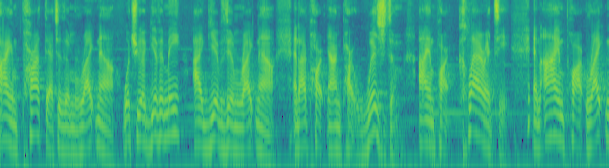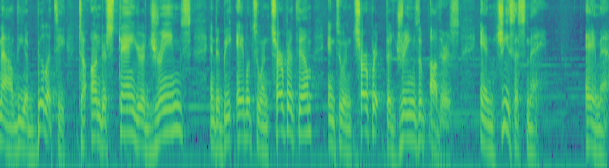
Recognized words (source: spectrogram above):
I impart that to them right now. What you have given me, I give them right now. And I, part, I impart wisdom, I impart clarity, and I impart right now the ability to understand your dreams and to be able to interpret them and to interpret the dreams of others. In Jesus' name, amen.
